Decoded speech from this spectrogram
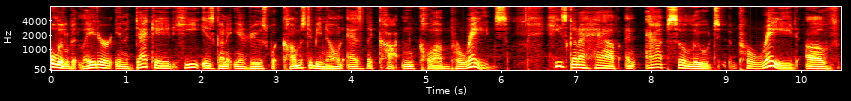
A little bit later in the decade, he is going to introduce what comes to be known as the Cotton Club Parades. He's going to have an absolute parade of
